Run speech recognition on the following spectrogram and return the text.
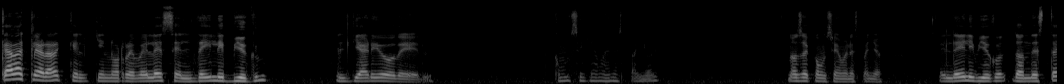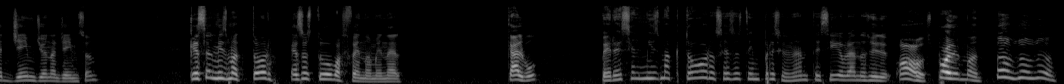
Cabe aclarar que el quien lo revela es el Daily Bugle, el diario del... ¿Cómo se llama en español? No sé cómo se llama en español el Daily Bugle, donde está James Jonah Jameson, que es el mismo actor. Eso estuvo fenomenal. Calvo, pero es el mismo actor, o sea, eso está impresionante. Sigue hablando así de, oh, Spider-Man, oh, oh, oh".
